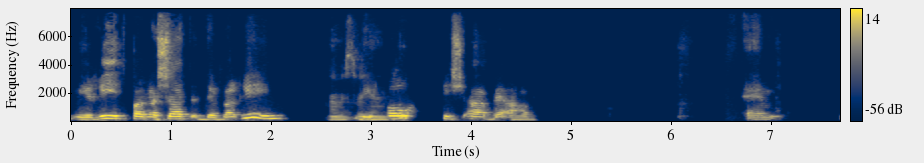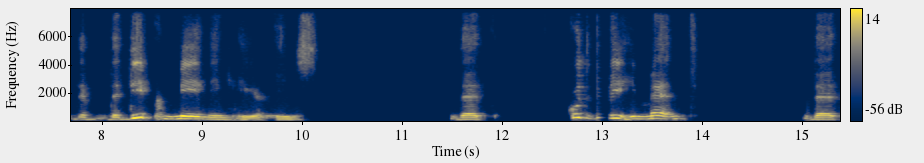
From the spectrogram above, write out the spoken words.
we read Parashat Devarim before Tisha B'Av. Um, the, the deep meaning here is that could be he meant that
